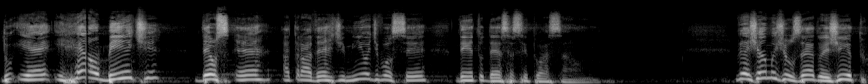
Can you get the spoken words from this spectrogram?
Do, e, é, e realmente Deus é através de mim ou de você dentro dessa situação. Vejamos José do Egito.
